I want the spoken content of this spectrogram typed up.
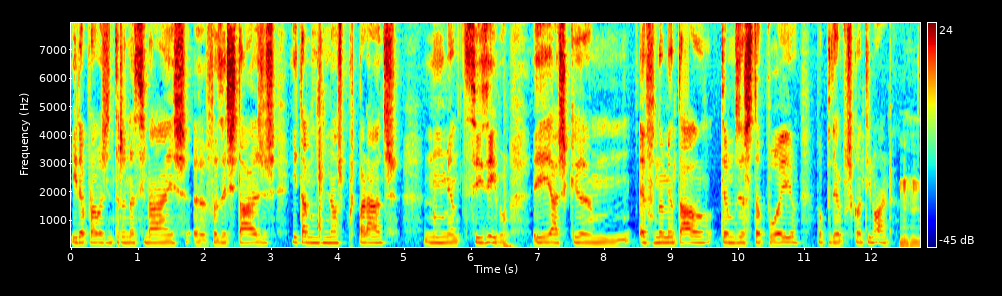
ir a provas internacionais, fazer estágios e estarmos melhores preparados num momento decisivo e acho que hum, é fundamental termos este apoio para podermos continuar. Uhum.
